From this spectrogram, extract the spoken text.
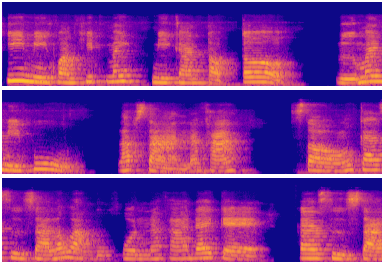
ที่มีความคิดไม่มีการตอบโต้ หรือไม่มีผู้รับสารนะคะ 2. การสื่อสารระหว่างบุคคลนะคะ ได้แก่การสื่อสาร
